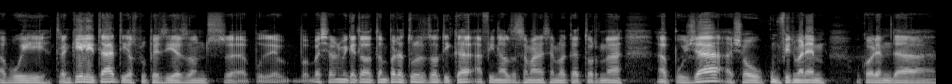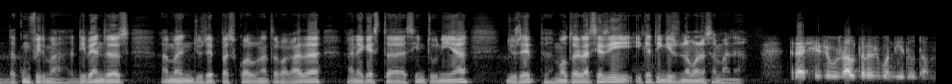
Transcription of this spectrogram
avui tranquil·litat i els propers dies doncs podré baixar una miqueta la temperatura tot i que a finals de setmana sembla que torna a pujar, això ho confirmarem, ho haurem de, de confirmar divendres amb en Josep Pasqual una altra vegada en aquesta sintonia. Josep, moltes gràcies i, i que tinguis una bona setmana. Gràcies a vosaltres, bon dia a tothom.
